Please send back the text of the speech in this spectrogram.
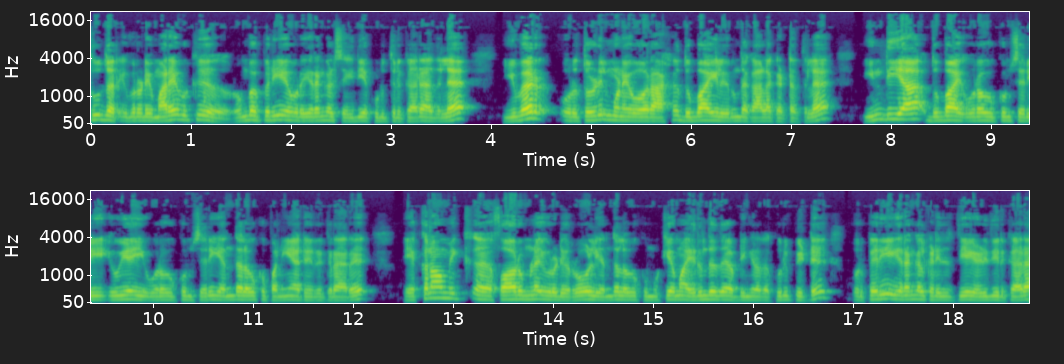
தூதர் இவருடைய மறைவுக்கு ரொம்ப பெரிய ஒரு இரங்கல் செய்தியை கொடுத்துருக்காரு. அதில் இவர் ஒரு தொழில் முனைவோராக துபாயில் இருந்த காலகட்டத்தில் இந்தியா துபாய் உறவுக்கும் சரி யுஏஇ உறவுக்கும் சரி எந்த அளவுக்கு பணியாற்றி இருக்கிறாரு எக்கனாமிக் ஃபாரூம்ல இவருடைய ரோல் எந்த அளவுக்கு முக்கியமாக இருந்தது அப்படிங்கிறத குறிப்பிட்டு ஒரு பெரிய இரங்கல் கடிதத்தையே எழுதியிருக்காரு.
